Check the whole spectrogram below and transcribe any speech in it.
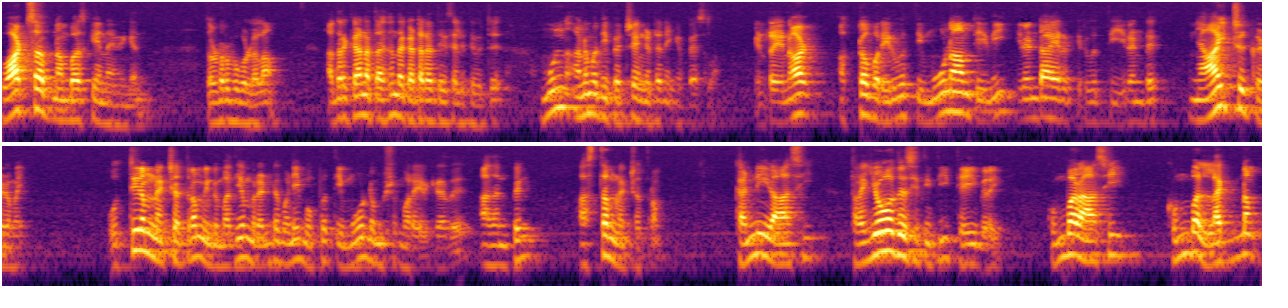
வாட்ஸ்அப் நம்பர்ஸ்க்கு என்ன நீங்கள் தொடர்பு கொள்ளலாம். அதற்கான தகுந்த கட்டணத்தை செலுத்திவிட்டு முன் அனுமதி பெற்று எங்கிட்ட நீங்கள் பேசலாம். இன்றைய நாள் அக்டோபர் இருபத்தி மூணாம் தேதி இரண்டாயிரத்தி இருபத்தி இரண்டு ஞாயிற்றுக்கிழமை. உத்திரம் நட்சத்திரம் இன்று மதியம் ரெண்டு மணி முப்பத்தி மூணு நிமிஷம் வரை இருக்கிறது. அதன் பின் அஸ்தம் நட்சத்திரம். கன்னி ராசி திரையோதசி திதி தேய்பிரை. கும்பராசி கும்ப லக்னம்.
